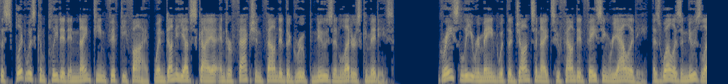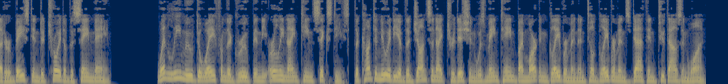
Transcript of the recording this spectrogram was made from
The split was completed in 1955, when Dunayevskaya and her faction founded the group News and Letters Committees. Grace Lee remained with the Johnsonites who founded Facing Reality, as well as a newsletter based in Detroit of the same name. When Lee moved away from the group in the early 1960s, the continuity of the Johnsonite tradition was maintained by Martin Glaberman until Glaberman's death in 2001.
